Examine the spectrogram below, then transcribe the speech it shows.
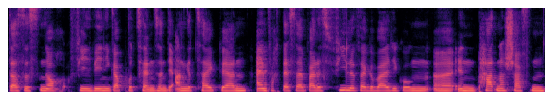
dass es noch viel weniger Prozent sind, die angezeigt werden. Einfach deshalb, weil es viele Vergewaltigungen äh, in Partnerschaften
